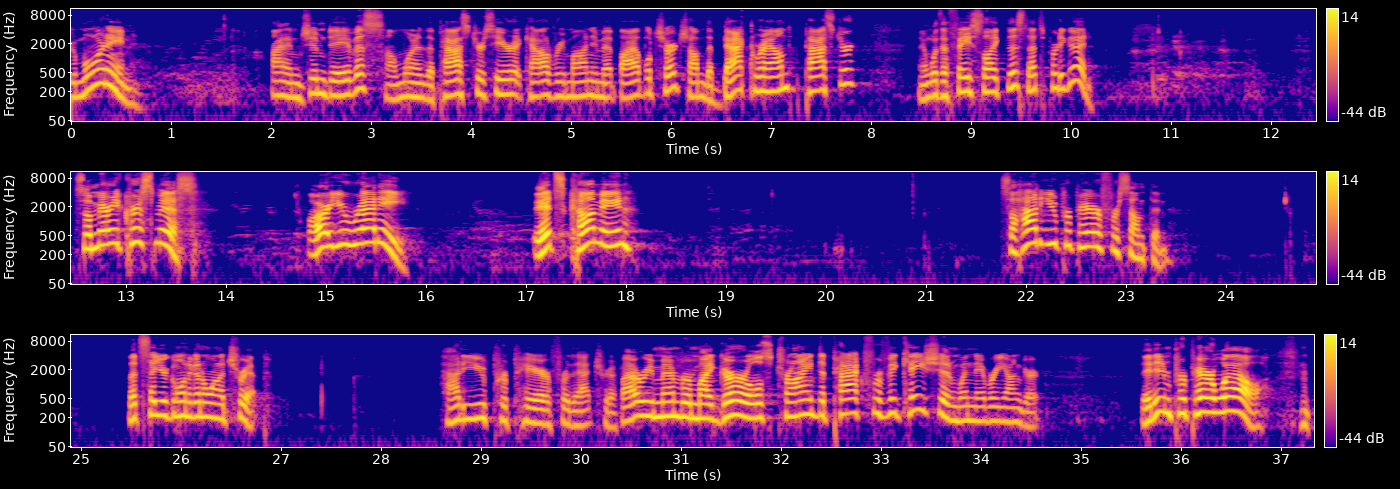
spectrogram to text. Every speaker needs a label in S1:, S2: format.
S1: Good morning. I am Jim Davis. I'm one of the pastors here at Calvary Monument Bible Church. I'm the background pastor, and with a face like this, that's pretty good. So, Merry Christmas. Are you ready? It's coming. So, how do you prepare for something? Let's say you're going to go on a trip. How do you prepare for that trip? I remember my girls trying to pack for vacation when they were younger. They didn't prepare well.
